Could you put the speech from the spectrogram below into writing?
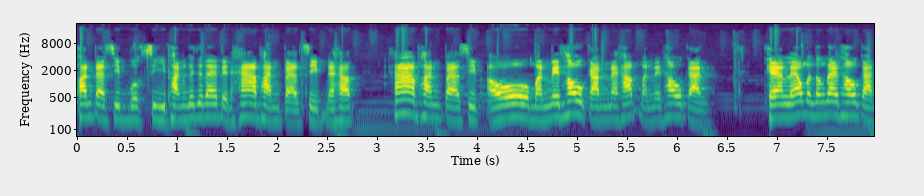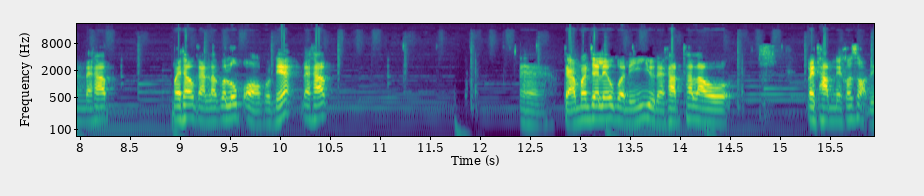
1,080 บวก 4,000 ก็จะได้เป็น 5,080 นะครับ 5,080 เอามันไม่เท่ากันนะครับ มันไม่เท่ากัน แทนแล้วมันต้องได้เท่ากันนะครับ ไม่เท่ากันเราก็ลบออกแบบนี้นะครับ อ่าแต่มันจะเร็วกว่านี้อยู่นะครับ ถ้าเราไปทำในข้อสอบจ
